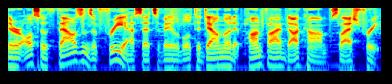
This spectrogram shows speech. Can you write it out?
There are also thousands of free assets available to download at pond5.com/free.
